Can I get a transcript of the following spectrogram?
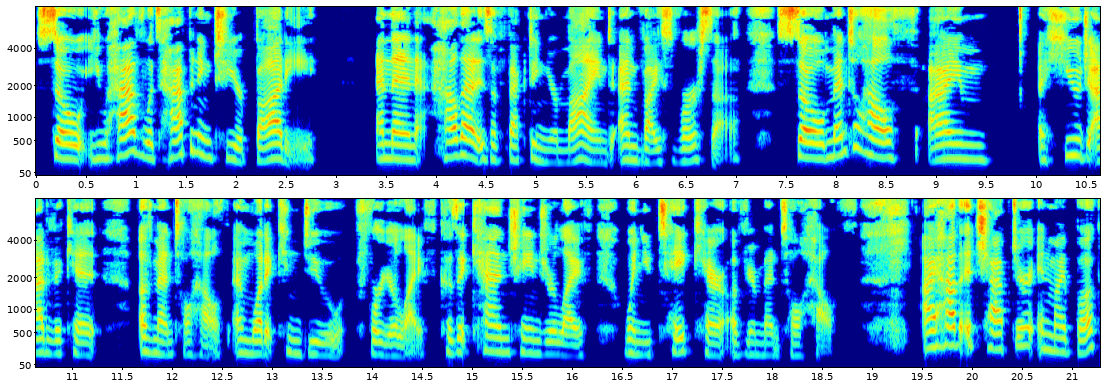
So you have what's happening to your body and then how that is affecting your mind and vice versa. So mental health, I'm a huge advocate of mental health and what it can do for your life because it can change your life when you take care of your mental health. I have a chapter in my book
